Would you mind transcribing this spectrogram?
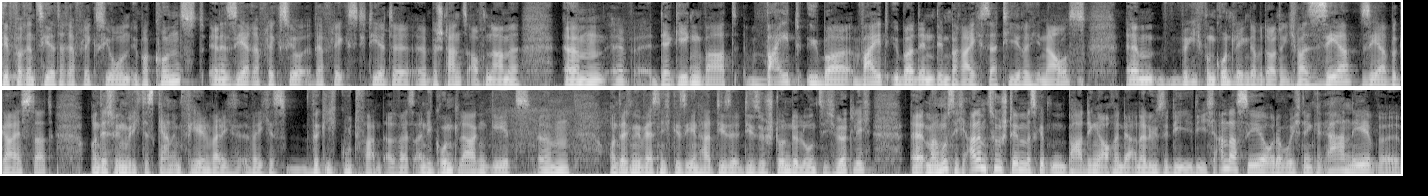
differenzierte Reflexion über Kunst, eine sehr reflektierte äh, Bestandsaufnahme ähm, äh, der Gegenwart, weit über, weit über den, den Bereich Satire hinaus, ähm, wirklich von grundlegender Bedeutung. Ich war sehr, sehr begeistert und deswegen würde ich das gerne empfehlen, weil ich, weil ich es wirklich gut fand. Also weil es an die Grundlagen geht ähm, und deswegen, wer es nicht gesehen hat, diese, diese Stunde lohnt sich wirklich. Äh, man muss nicht allem zustimmen, es gibt ein paar Dinge auch in der Analyse, die, die ich anders sehe oder wo ich denke, ja, nee, äh,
